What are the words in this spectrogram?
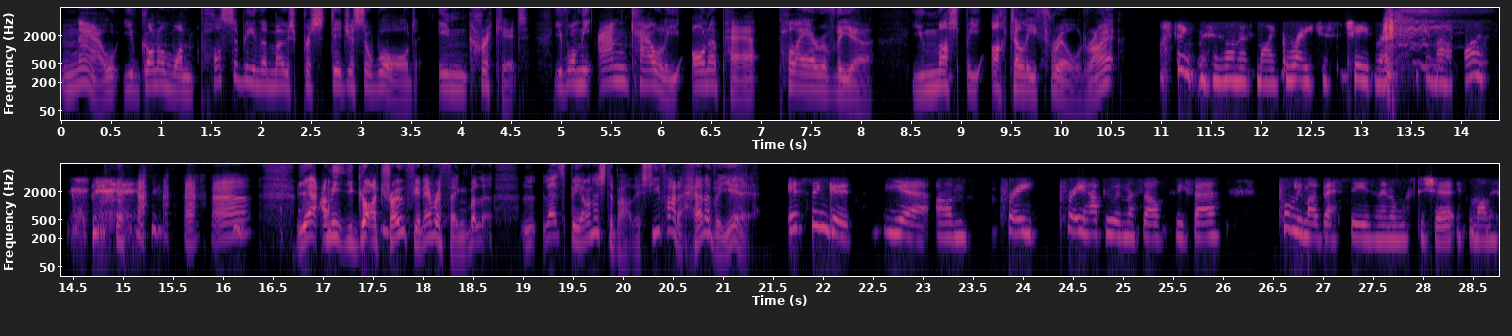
Now you've gone and won possibly the most prestigious award in cricket. You've won the Anne Cowley Honour Pair Player of the Year. You must be utterly thrilled, right? I think this is one of my greatest achievements in my life. yeah, I mean, you got a trophy and everything, but let's be honest about this. You've had a hell of a year. It's been good. Yeah, I'm pretty pretty happy with myself. To be fair, probably my best season in a Worcestershire, if I'm honest.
